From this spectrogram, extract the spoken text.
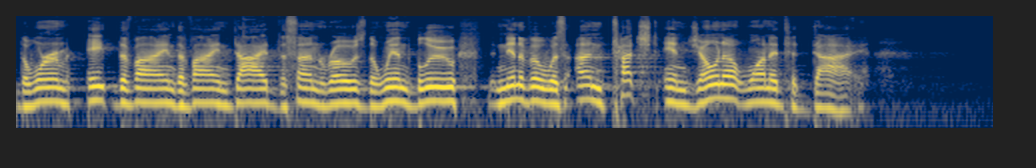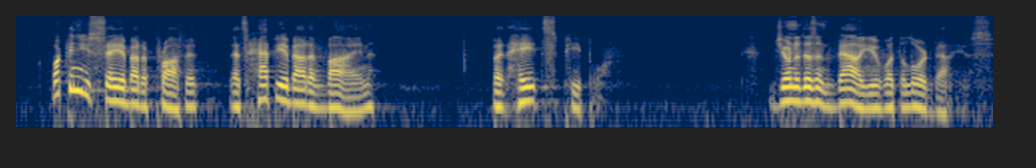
The worm ate the vine, the vine died, the sun rose, the wind blew, Nineveh was untouched, and Jonah wanted to die. What can you say about a prophet that's happy about a vine but hates people? Jonah doesn't value what the Lord values.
